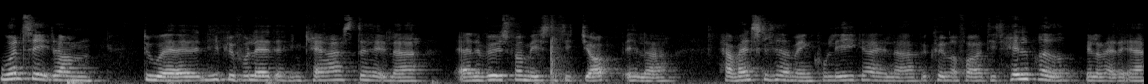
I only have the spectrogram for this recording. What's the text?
Uanset om du er lige blevet forladt af din kæreste, eller er nervøs for at miste dit job, eller har vanskeligheder med en kollega, eller er bekymret for dit helbred, eller hvad det er,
